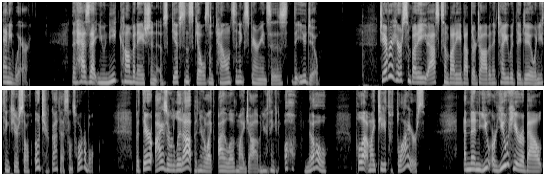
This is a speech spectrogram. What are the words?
anywhere that has that unique combination of gifts and skills and talents and experiences that you do. Do you ever hear somebody, you ask somebody about their job and they tell you what they do, and you think to yourself, oh, dear God, that sounds horrible. But their eyes are lit up and they're like, I love my job. And you're thinking, oh, no, pull out my teeth with pliers. And then you, or you hear about,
